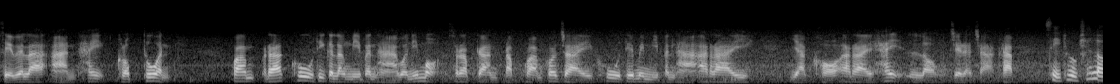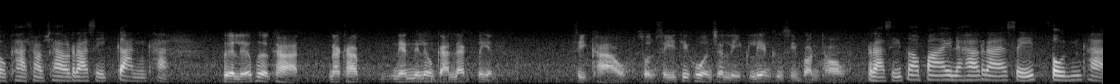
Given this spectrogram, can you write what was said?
เสียเวลาอ่านให้ครบถ้วน ความรักคู่ที่กำลังมีปัญหาวันนี้เหมาะสำหรับการปรับความเข้าใจคู่ที่ไม่มีปัญหาอะไร อยากขออะไรให้ลองเจรจาครับ สีถูกโฉลกค่ะสำหรับชาวราศีกันค่ะเผื่อเหลือเผื่อขาดนะครับ เน้นในเรื่องของการแลกเปลี่ยนสีขาว ส่วนสีที่ควรจะหลีกเลี่ยงคือสีบรอนซ์ทอง ราศีต่อไปนะคะ ราศีตุลค่ะ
